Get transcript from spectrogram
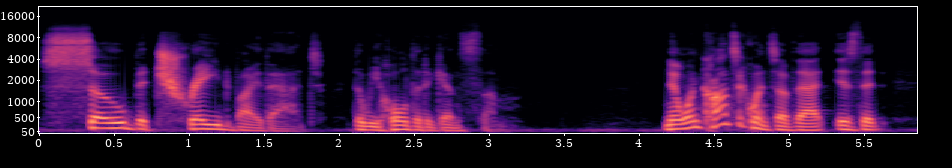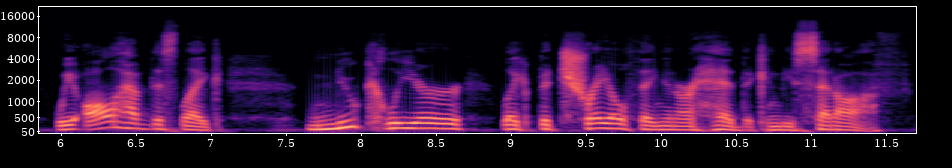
so betrayed by that that we hold it against them. Now, one consequence of that is that we all have this like nuclear like betrayal thing in our head that can be set off.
